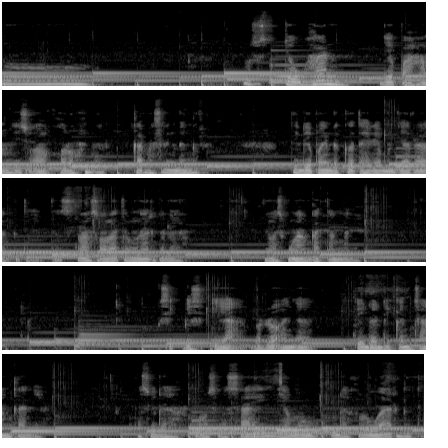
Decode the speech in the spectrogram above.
oh. terus jauhan dia paham sih soal corona karena sering dengar jadi dia paling dekat akhirnya berjarak gitu ya. terus setelah sholat yang menarik adalah dia langsung mengangkat tangan bisik-bisik ya berdoanya tidak dikencangkan ya pas sudah mau selesai ya mau udah keluar gitu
